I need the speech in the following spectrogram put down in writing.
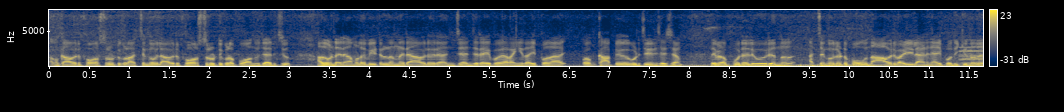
നമുക്ക് ആ ഒരു ഫോറസ്റ്റ് റൂട്ടിൽ കൂടെ അച്ഛൻകോവിൽ ആ ഒരു ഫോറസ്റ്റ് റൂട്ടിൽ കൂടെ പോകാമെന്ന് വിചാരിച്ചു. അതുകൊണ്ട് തന്നെ നമ്മൾ വീട്ടിൽ നിന്ന് രാവിലെ ഒരു അഞ്ച് അഞ്ചര ആയപ്പോൾ ഇറങ്ങിയതാണ് ഇപ്പോൾ ഇപ്പോൾ കാപ്പിയൊക്കെ കുടിച്ചതിന് ശേഷം ഇവിടെ പുനലൂരിൽ നിന്ന് അച്ഛൻകോവിലോട്ട് പോകുന്ന ആ ഒരു വഴിയിലാണ് ഞാൻ ഇപ്പോൾ നിൽക്കുന്നത്.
